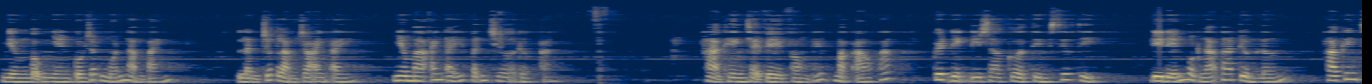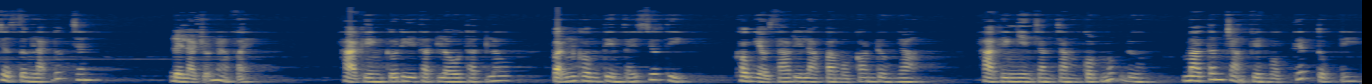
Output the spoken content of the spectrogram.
Nhưng bỗng nhiên cô rất muốn làm bánh. Lần trước làm cho anh ấy, nhưng mà anh ấy vẫn chưa được ăn. Hạ Kinh chạy về phòng bếp mặc áo khoác, quyết định đi ra cửa tìm siêu thị. Đi đến một ngã ba đường lớn, Hạ Kinh chợt dừng lại bước chân. Đây là chỗ nào vậy? Hạ Kinh cứ đi thật lâu thật lâu, vẫn không tìm thấy siêu thị. Không hiểu sao đi lạc vào một con đường nhỏ. Hạ Kinh nhìn chằm chằm cột mốc đường, mà tâm trạng phiền mục tiếp tục đi.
